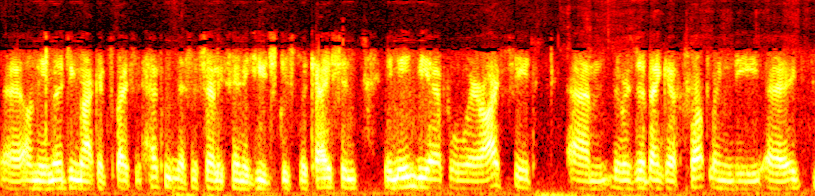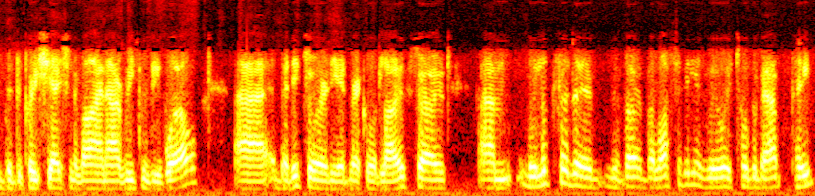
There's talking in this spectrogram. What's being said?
uh, on the emerging market space, it hasn't necessarily seen a huge dislocation. In India, for where I sit, um, the Reserve Bank are throttling the uh, the depreciation of INR reasonably well, uh, but it's already at record lows. So um, we look for the, the velocity, as we always talk about, Pete,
